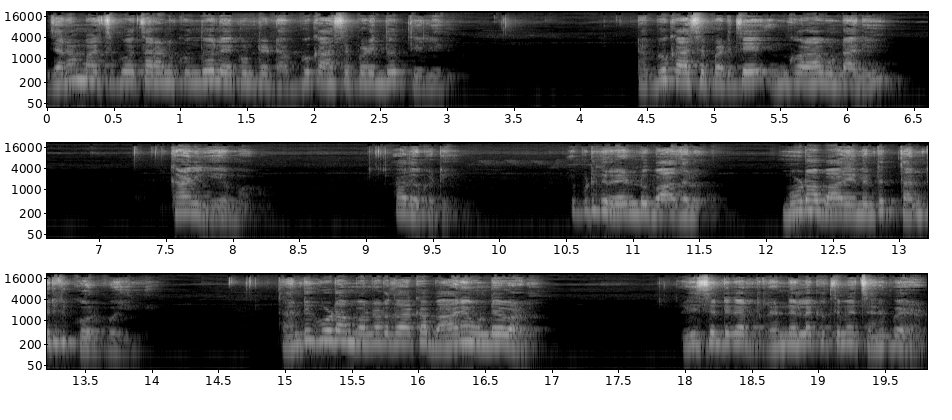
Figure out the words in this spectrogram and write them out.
జనం మర్చిపోతారనుకుందో లేకుంటే డబ్బు కాసపడిందో తెలియదు డబ్బు కాసపడితే ఇంకోలా ఉండాలి. కానీ ఏమో. అదొకటి. ఇప్పటికి రెండు బాధలు. మూడో బాధ ఏంటంటే తండ్రిని కోల్పోయింది. తండ్రి కూడా మొన్నటిదాకా బాగానే ఉండేవాడు. రీసెంట్గా రెండు నెలల క్రితమే చనిపోయాడు.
